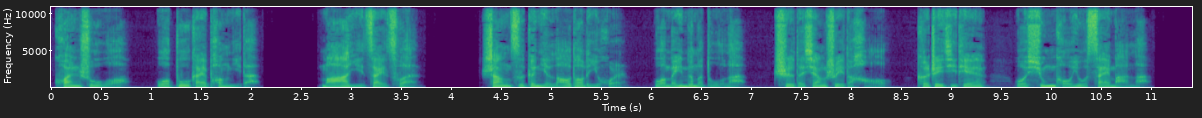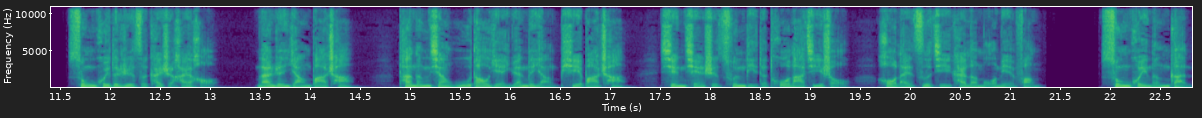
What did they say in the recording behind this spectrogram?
宽恕我，我不该碰你的。蚂蚁在窜，上次跟你唠叨了一会儿，我没那么堵了，吃得香，睡得好。可这几天。我胸口又塞满了。宋慧的日子开始还好，男人杨八叉，他能像舞蹈演员那样撇八叉。先前是村里的拖拉机手，后来自己开了磨面坊。宋慧能干，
